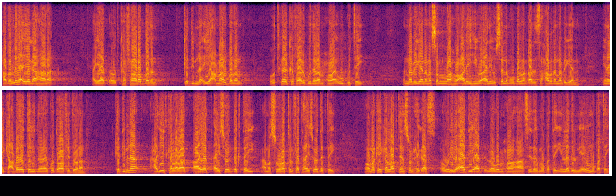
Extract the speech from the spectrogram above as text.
Hadallihii ayaga ahaana ayaa ood kafaaro badan kadibna iyo acmaal badan ood kaga kafaaro gudana muxuuha uu gutay. Nabigeennana sala allahu calayhi wa aalihi wasalam uu ballan qaaday saxaabada nabigeenna inay kacbada tegi doonaan ay ku dawaafi doonaan. Kadibna xadiidka labaad aayad ay soo degtay ama suuratulfatx ay soo degtay oo markay ka laabteen sulxigaas oo weliba aad iyo aad loogu muxuu ahaa sida muuqatay in la dulmiyay ay u muuqatay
